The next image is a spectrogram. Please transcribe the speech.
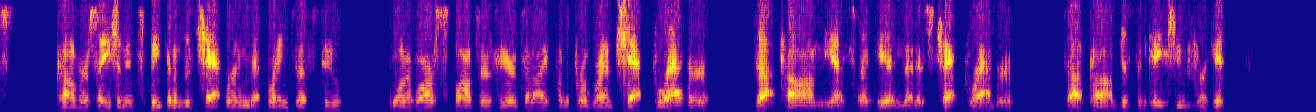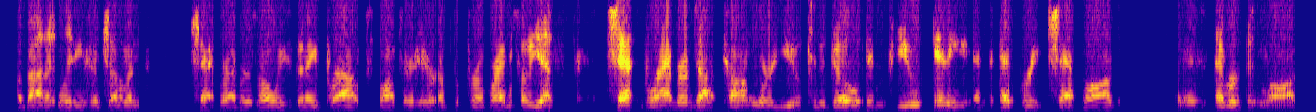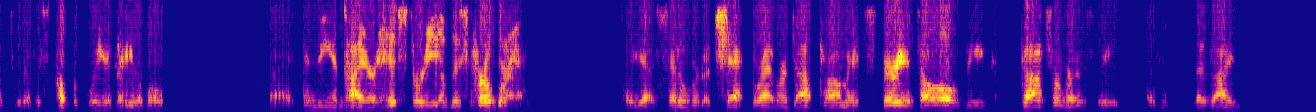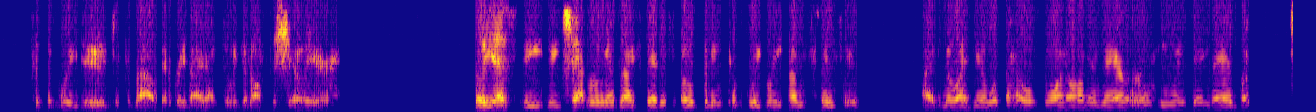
conversation. And speaking of the chat room, that brings us to one of our sponsors here tonight for the program, ChatGrabber.com. Yes, again, that is ChatGrabber.com. Just in case you forget about it, ladies and gentlemen, ChatGrabber has always been a proud sponsor here of the program. So yes, ChatGrabber.com, where you can go and view any and every chat log that has ever been logged that is publicly available uh, in the entire history of this program. So yes, head over to chatgrabber.com and experience all the controversy as, as I typically do just about every night after we get off the show here. So yes, the, the chat room, as I said, is open and completely uncensored. I have no idea what the hell is going on in there or who is in there, but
